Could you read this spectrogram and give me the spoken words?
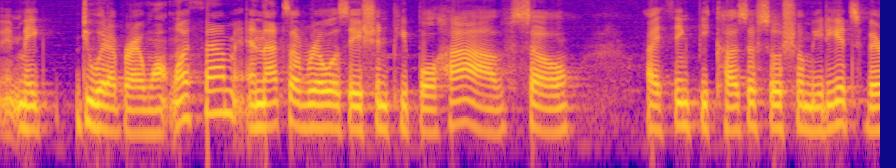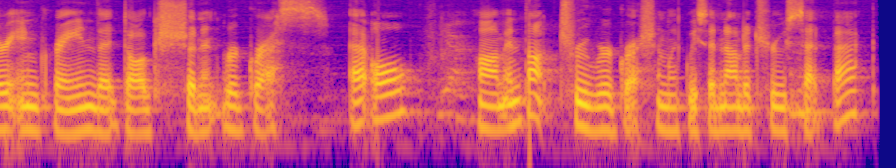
make do whatever I want with them. And that's a realization people have. So I think because of social media, it's very ingrained that dogs shouldn't regress at all. Yeah. Um, and not true regression, like we said, not a true setback,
